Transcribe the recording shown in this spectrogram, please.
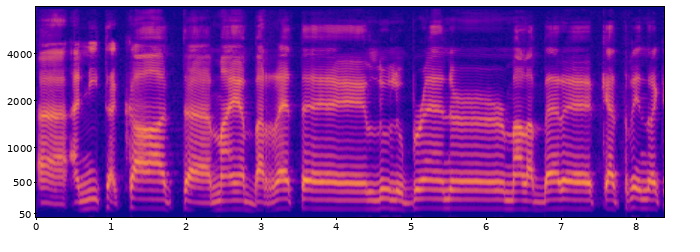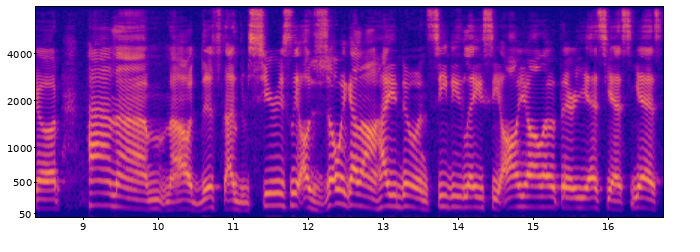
Uh, Anita Cott, uh, Maya Barrete, Lulu Brenner, Mala Beret, Catherine Record, Hannah. No, this uh, seriously. Oh, Zoe Galan, how you doing? CD Lacey, all y'all out there. Yes, yes, yes.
